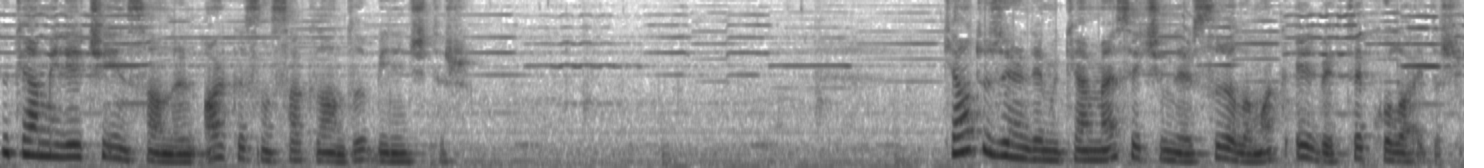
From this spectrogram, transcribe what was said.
mükemmeliyetçi insanların arkasına saklandığı bilinçtir. Kağıt üzerinde mükemmel seçimleri sıralamak elbette kolaydır.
